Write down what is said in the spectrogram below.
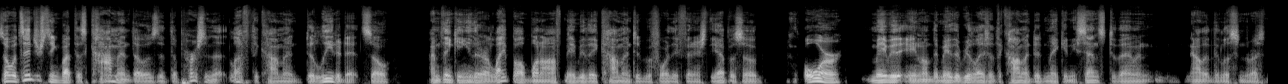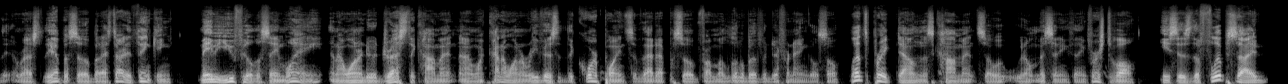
So what's interesting about this comment though is that the person that left the comment deleted it. So I'm thinking either a light bulb went off, maybe they commented before they finished the episode, or maybe you know they maybe they realized that the comment didn't make any sense to them, and now that they listen to the rest of the rest of the episode. But I started thinking maybe you feel the same way, and I wanted to address the comment, and I kind of want to revisit the core points of that episode from a little bit of a different angle. So let's break down this comment so we don't miss anything. First of all, he says the flip side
